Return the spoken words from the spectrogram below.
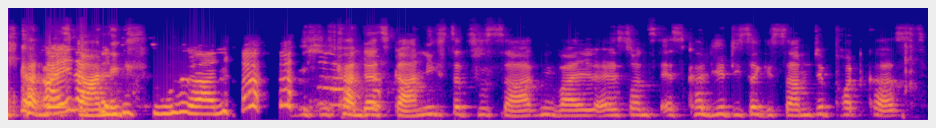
Ich kann da jetzt gar nichts, zuhören. ich, ich kann da jetzt gar nichts dazu sagen, weil äh, sonst eskaliert dieser gesamte Podcast.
